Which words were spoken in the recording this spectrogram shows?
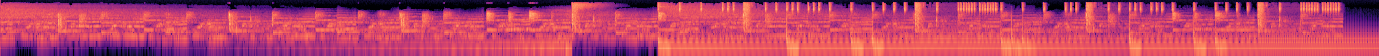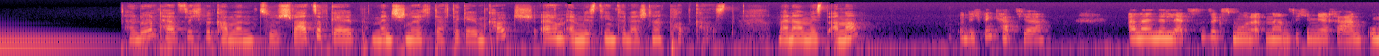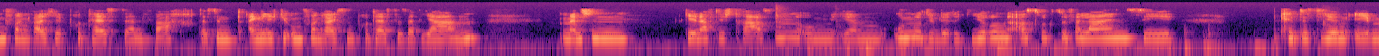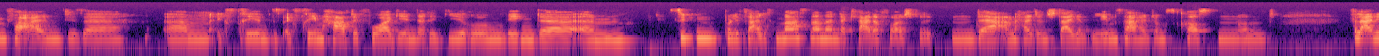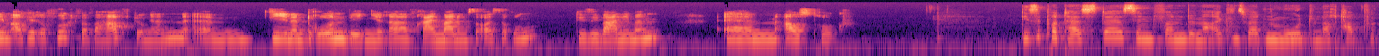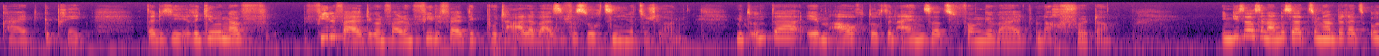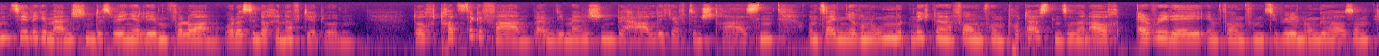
Hallo und herzlich willkommen zu Schwarz auf Gelb, Menschenrechte auf der gelben Couch, eurem Amnesty International Podcast. Mein Name ist Anna. Und ich bin Katja. Anna, in den letzten sechs Monaten haben sich im Iran umfangreiche Proteste entfacht. Das sind eigentlich die umfangreichsten Proteste seit Jahren. Menschen gehen auf die Straßen, um ihrem Unmut über die Regierung Ausdruck zu verleihen. Sie kritisieren eben vor allem diese ähm, extrem, das extrem harte Vorgehen der Regierung wegen der ähm, sittenpolizeilichen Maßnahmen, der Kleidervorschriften, der anhaltend steigenden Lebenserhaltungskosten und verleihen eben auch ihre Furcht vor Verhaftungen, ähm, die ihnen drohen wegen ihrer freien Meinungsäußerung, die sie wahrnehmen, ähm, Ausdruck. Diese Proteste sind von bemerkenswertem Mut und auch Tapferkeit geprägt, da die Regierung auf vielfältig und vor allem vielfältig brutale Weise versucht, sie niederzuschlagen. Mitunter eben auch durch den Einsatz von Gewalt und auch Folter. In dieser Auseinandersetzung haben bereits unzählige Menschen deswegen ihr Leben verloren oder sind auch inhaftiert worden. Doch trotz der Gefahren bleiben die Menschen beharrlich auf den Straßen und zeigen ihren Unmut nicht nur in Form von Protesten, sondern auch everyday in Form von zivilen Ungehorsam.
